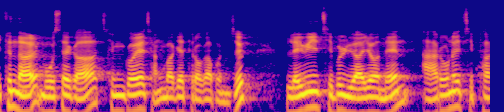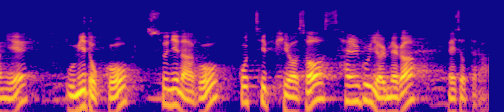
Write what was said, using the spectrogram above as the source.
이튿날 모세가 증거의 장막에 들어가 본즉 레위 집을 위하여 낸 아론의 지팡이에 um이 돋고 순이 나고 꽃이 피어서 살구 열매가 맺었더라.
